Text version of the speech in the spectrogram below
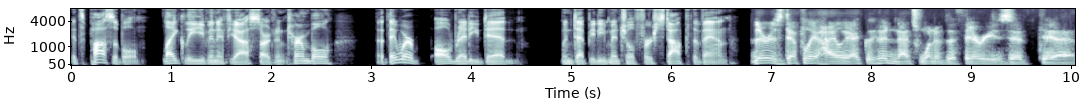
it's possible, likely even if you ask Sergeant Turnbull, that they were already dead when Deputy Mitchell first stopped the van. There is definitely a high likelihood, and that's one of the theories that uh,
